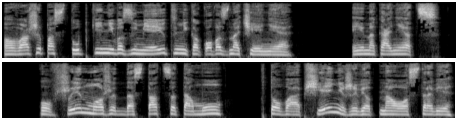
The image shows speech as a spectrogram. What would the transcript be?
ваши поступки не возымеют никакого значения. И, наконец, Кувшин может достаться тому, кто вообще не живет на острове.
